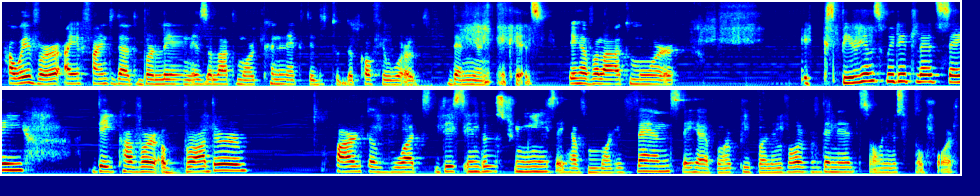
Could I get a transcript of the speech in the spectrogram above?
However, I find that Berlin is a lot more connected to the coffee world than Munich is. They have a lot more experience with it, let's say they cover a broader part of what this industry means. They have more events, they have more people involved in it, so on and so forth.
